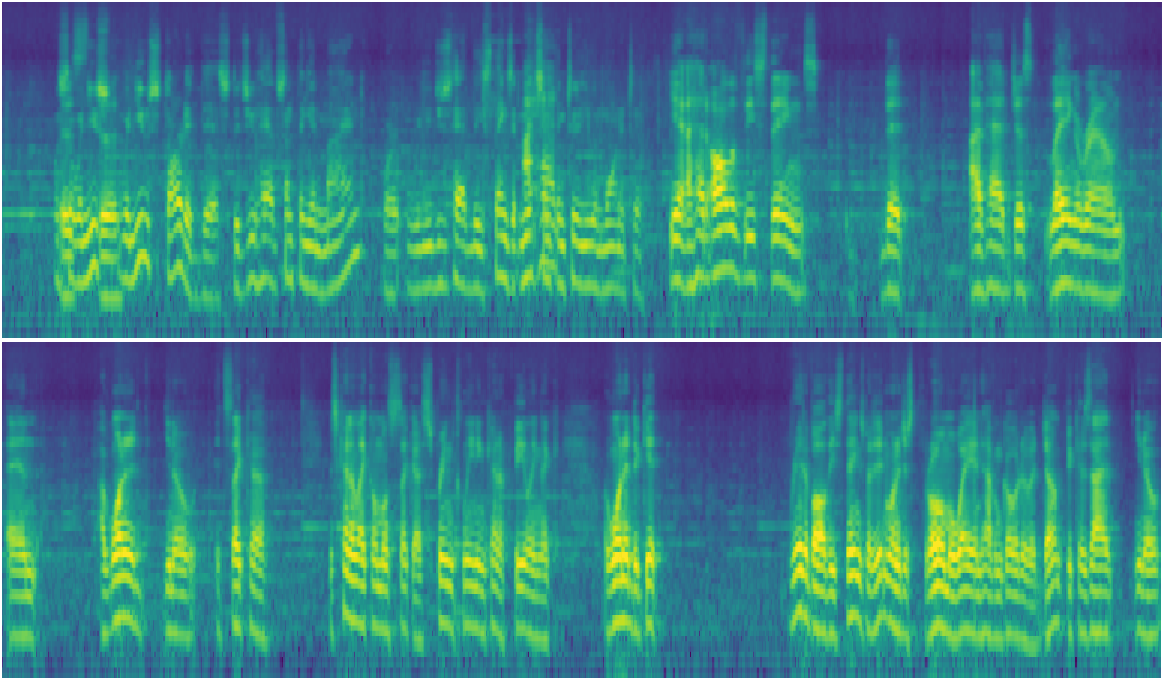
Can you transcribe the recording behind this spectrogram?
Well, so when you the- when you started this, did you have something in mind, or were you just had these things that meant had- something to you and wanted to? Yeah, I had all of these things that I've had just laying around, and I wanted, you know, it's like a, it's kind of like almost like a spring cleaning kind of feeling. Like I wanted to get rid of all these things, but I didn't want to just throw them away and have them go to a dump because I, you know,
